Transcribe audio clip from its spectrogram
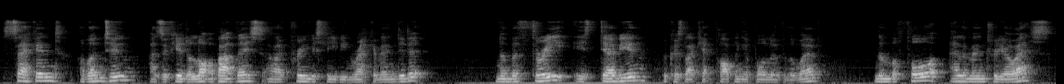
Second, Ubuntu, as I've heard a lot about this and I've previously been recommended it. Number three is Debian because that kept popping up all over the web. Number four, Elementary OS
